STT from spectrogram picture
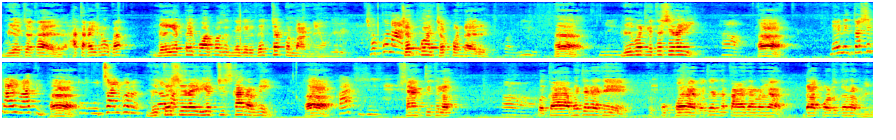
मी याच्या काय हाता काय ठेवू का? मी एक काही पॉवर पासून नाही गेले छप्पन मागणी गेली. छप्पन छप्पन छप्पन डायरेक्ट बाई. हा. मी म्हटले तसे राहील. हा. हा. नाही नाही तशी काय राहते? हा. तू चाल बरं. मी त्या तसे राहील एक चीज खाणार नाही. हा. बा- काय तुझी? सांगते तुला. हा. काळा म्हणजे ना ते. कोणा म्हणजे काळा जाणारा डाग पडून जाणार नाही.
